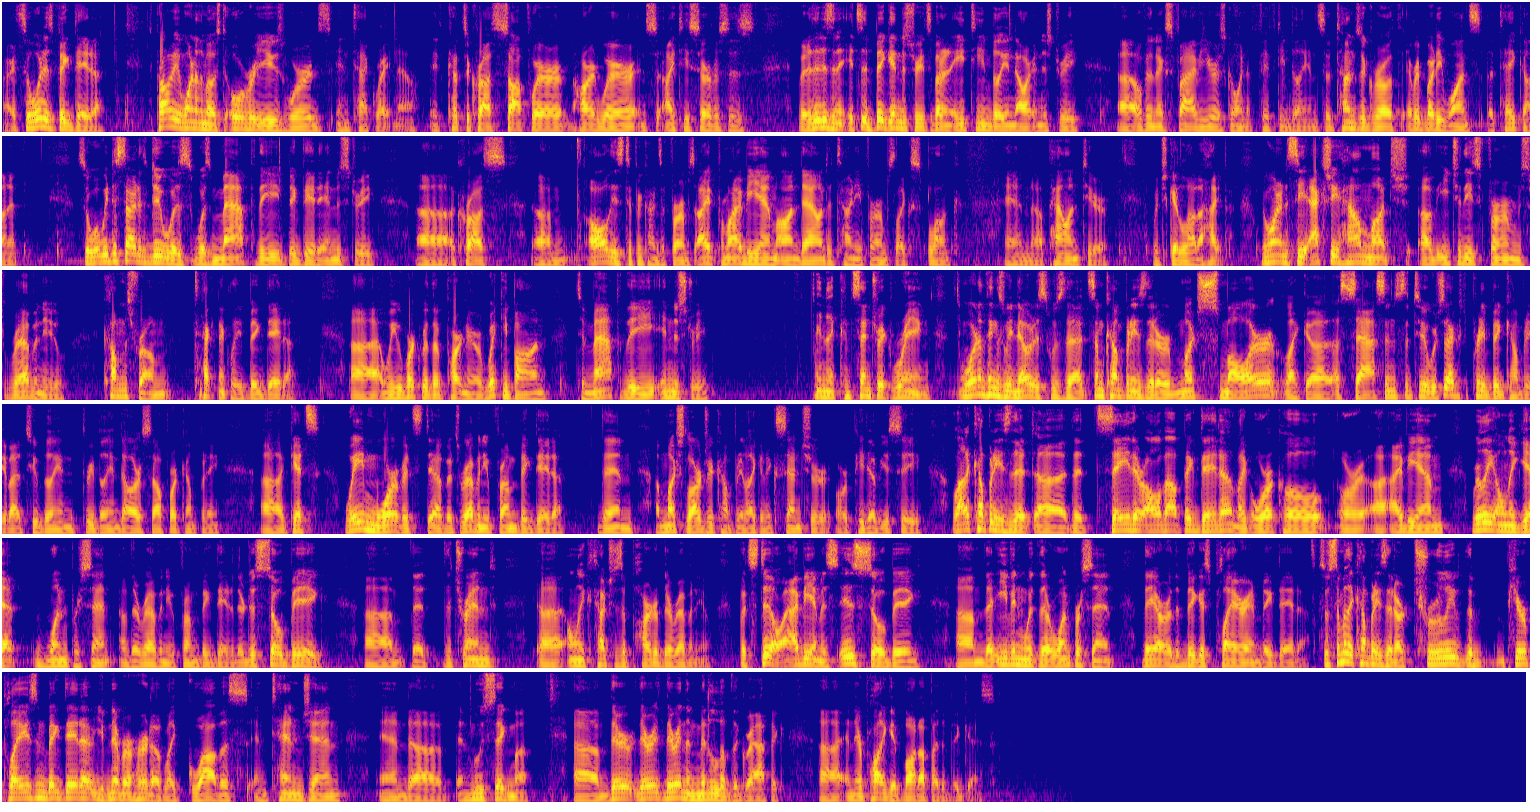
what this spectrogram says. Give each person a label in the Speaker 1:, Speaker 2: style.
Speaker 1: All right, so what is big data? It's probably one of the most overused words in tech right now. It cuts across software, hardware, and IT services, but it is an, it's a big industry. It's about an $18 billion industry uh, over the next five years, going to 50 billion. So tons of growth. Everybody wants a take on it. So what we decided to do was was map the big data industry uh, across um, all these different kinds of firms, I, from IBM on down to tiny firms like Splunk and uh, Palantir, which get a lot of hype. We wanted to see actually how much of each of these firms' revenue comes from technically big data. Uh, we worked with a partner, Wikibon, to map the industry in a concentric ring. One of the things we noticed was that some companies that are much smaller, like a, a SAS Institute, which is actually a pretty big company, about a $2 billion, $3 billion software company, uh, gets way more of its, of its revenue from big data than a much larger company like an Accenture or PwC. A lot of companies that, uh, that say they're all about big data, like Oracle or uh, IBM, really only get 1% of their revenue from big data. They're just so big um, that the trend uh, only touches a part of their revenue. But still, IBM is, is so big um, that even with their 1%, they are the biggest player in big data. So some of the companies that are truly the pure plays in big data you've never heard of, like Guavus and 10gen and, uh, and Mu Sigma, um, they're, they're, they're in the middle of the graphic, uh, and they'll probably get bought up by the big guys.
